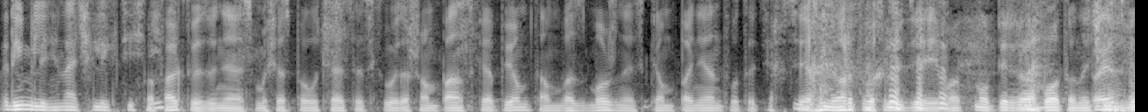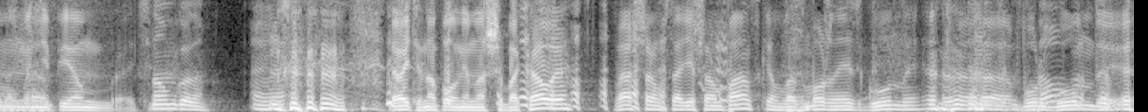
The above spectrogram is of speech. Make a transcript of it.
римляне начали их По теснить, факту, извиняюсь, мы сейчас, получается, если какое-то шампанское пьем, там, возможно, есть компонент вот этих всех мертвых людей, вот, ну, переработанный через Поэтому мы виноград. не пьем, брать. с Новым годом. Давайте наполним наши бокалы. В вашем, кстати, шампанском, возможно, есть гунны, бургунды.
